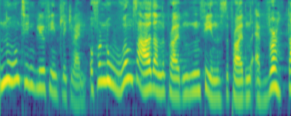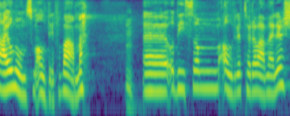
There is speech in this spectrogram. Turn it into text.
Noen ting blir jo fint likevel. Og for noen så er jo denne priden den fineste priden ever. Det er jo noen som aldri får være med. Mm. Eh, og de som aldri tør å være med ellers,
